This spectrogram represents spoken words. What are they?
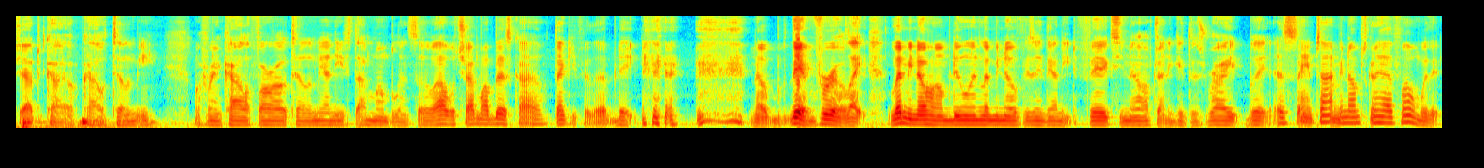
Shout out to Kyle. Kyle telling me, my friend Kyle Faro telling me I need to stop mumbling. So I will try my best, Kyle. Thank you for the update. no, yeah, for real. Like, let me know how I'm doing. Let me know if there's anything I need to fix. You know, I'm trying to get this right. But at the same time, you know, I'm just gonna have fun with it.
